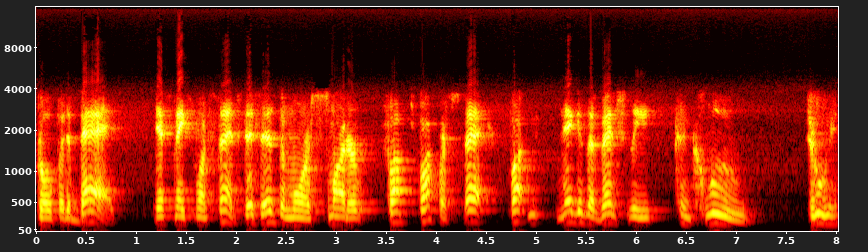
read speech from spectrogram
go for the bag. This makes more sense. This is the more smarter fuck fuck respect. Fuck niggas eventually conclude through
